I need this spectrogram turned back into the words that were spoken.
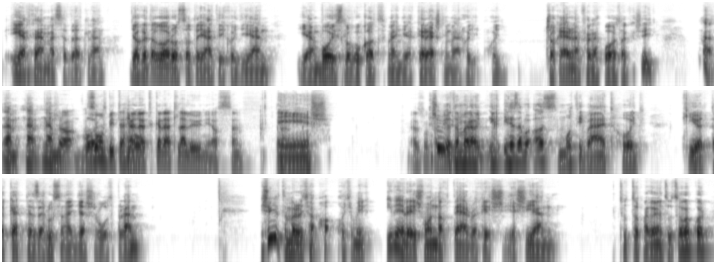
értelmezhetetlen, gyakorlatilag arról szólt a játék, hogy ilyen ilyen voice logokat menjél keresni, mert hogy, hogy csak ellenfelek voltak, és így nem, nem, nem, nem és a volt zombi tehenet jó. kellett lelőni, azt hiszem. És, ez volt és úgy jöttem vele, hogy igazából az motivált, hogy kijött a 2021-es roadplan, és úgy jöttem vele, hogy ha, hogyha még idénre is vannak tervek, és, és ilyen tudtok meg olyan tudtok, akkor,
